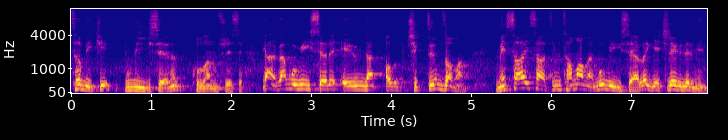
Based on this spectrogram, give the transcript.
Tabii ki bu bilgisayarın kullanım süresi. Yani ben bu bilgisayarı evimden alıp çıktığım zaman mesai saatimi tamamen bu bilgisayarla geçirebilir miyim?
